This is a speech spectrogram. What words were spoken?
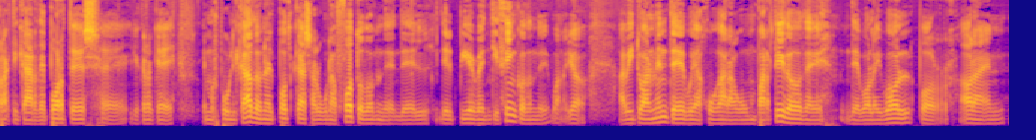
practicar deportes. Eh, yo creo que hemos publicado en el podcast alguna foto donde del, del Pier 25, donde bueno yo habitualmente voy a jugar algún partido de, de voleibol por ahora en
